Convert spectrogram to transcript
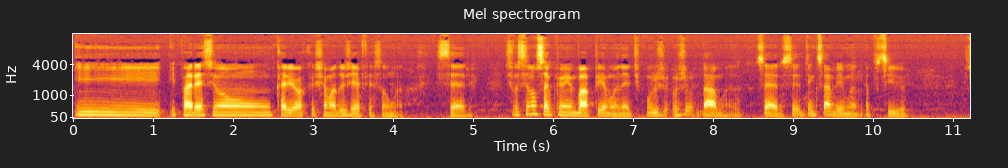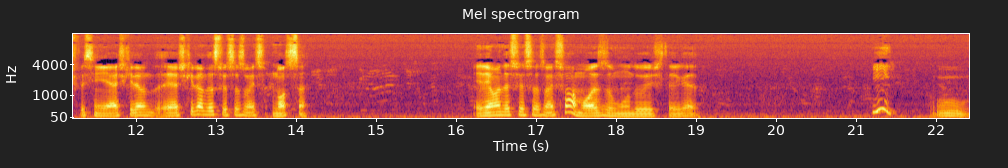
E, e parece um carioca chamado Jefferson, mano. Sério. Se você não sabe quem é o Mbappé, mano, é tipo o, dá, mano. Sério, você tem que saber, mano. É possível. Tipo assim, acho que ele é, um, acho que ele é uma das pessoas mais. Nossa! Ele é uma das pessoas mais famosas do mundo hoje, tá ligado? Ih! Uh.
